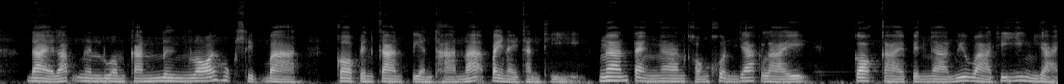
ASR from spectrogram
ำได้รับเงินรวมกัน 160 บาท ก็เป็นการเปลี่ยนฐานะไปในทันที งานแต่งงานของคนยากไร้ ก็กลายเป็นงานวิวาที่ยิ่งใหญ่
